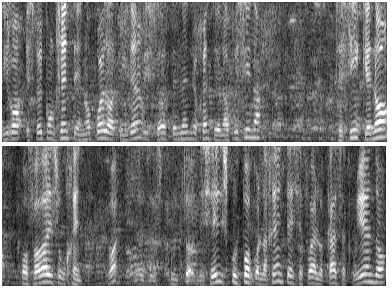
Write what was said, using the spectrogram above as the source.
Digo, estoy con gente, no puedo atender, estoy atendiendo gente en la oficina. Que sí, que no, por favor, es urgente. Bueno, se disculpó, con la gente, se fue a la casa corriendo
